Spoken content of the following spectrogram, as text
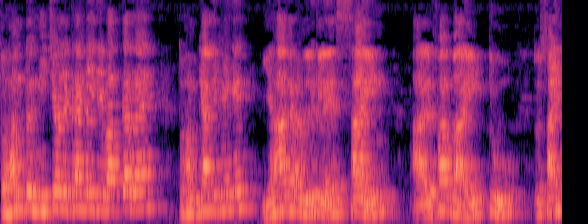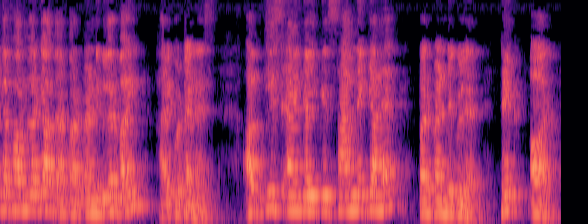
तो हम तो नीचे वाले ट्रायंगल की बात कर रहे हैं। तो हम क्या लिखेंगे? यहाँ अगर हम लिख ले साइन अल्फ़ा बाई टू तो साइन का फॉर्मूला क्या होता है? परपेंडिकुलर बाई हाइपोटेनस अब इस एंगल के सामने क्या है? परपेंडिकुलर ठीक, और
